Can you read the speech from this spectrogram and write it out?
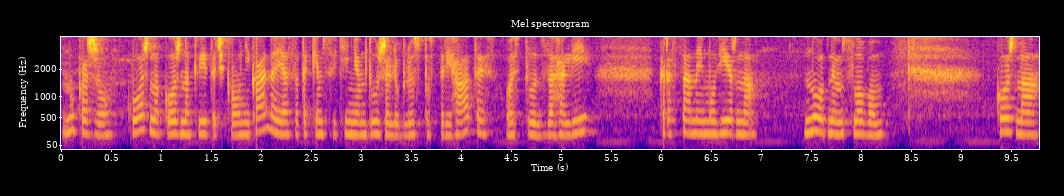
Ну, кажу, кожна кожна квіточка унікальна. Я за таким цвітінням дуже люблю спостерігати. Ось тут взагалі краса неймовірна. Ну, одним словом, кожна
